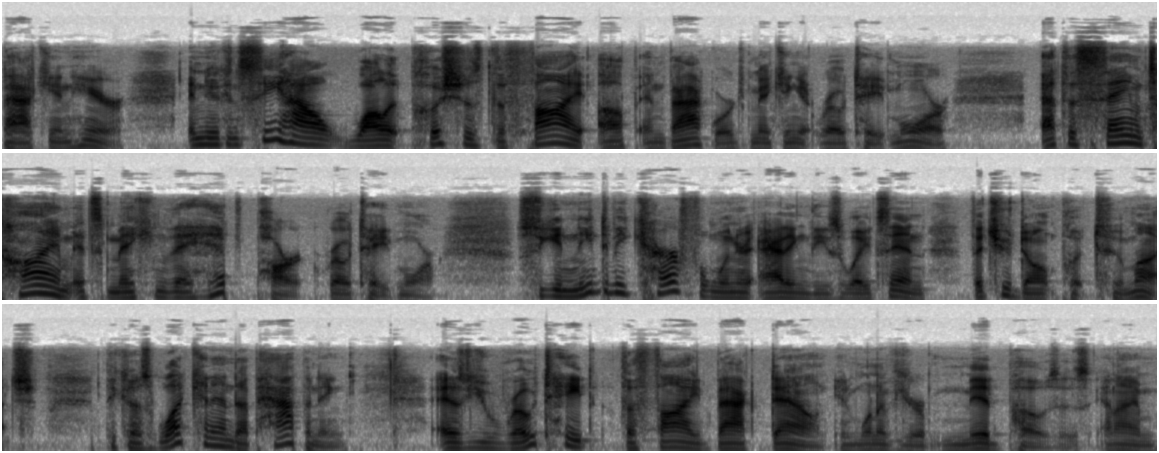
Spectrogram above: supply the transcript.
back in here. And you can see how while it pushes the thigh up and backwards, making it rotate more, at the same time, it's making the hip part rotate more. So you need to be careful when you're adding these weights in that you don't put too much. Because what can end up happening as you rotate the thigh back down in one of your mid poses, and I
